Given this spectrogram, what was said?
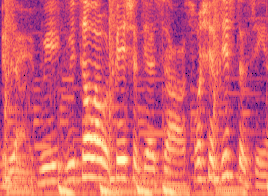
we, Indeed. we, we tell our patients yes, uh, social distancing,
